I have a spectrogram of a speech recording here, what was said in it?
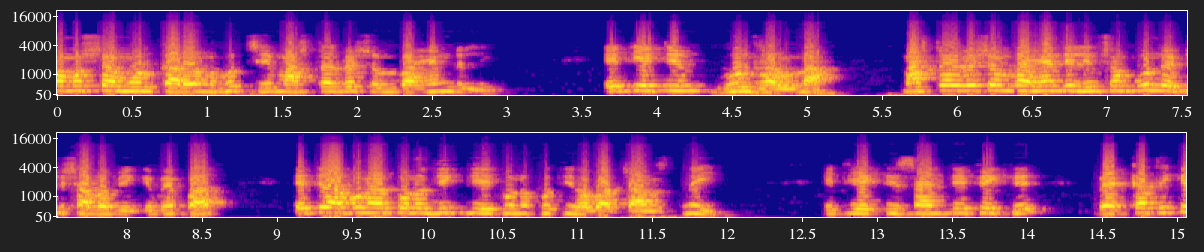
সমস্যার মূল কারণ হচ্ছে মাস্টারবেশন বা হ্যান্ডেলিং এটি একটি ভুল ধারণা। মাস্টারবেশন বা হ্যান্ডেলিং সম্পূর্ণ একটি স্বাভাবিক ব্যাপার। এতে আপনার কোনো দিক দিয়ে কোনো ক্ষতি হবার চান্স নেই। এটি একটি সাইন্টিফিক ব্যাখ্যা থেকে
